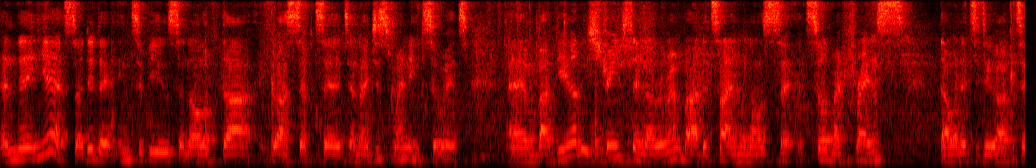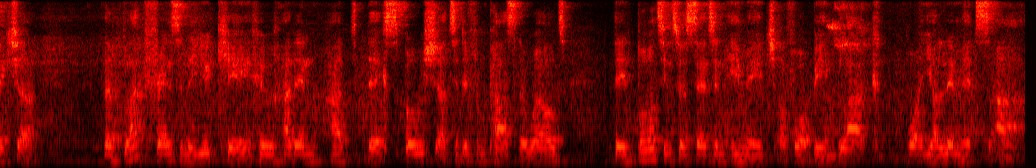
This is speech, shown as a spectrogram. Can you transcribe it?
And then, yeah, so I did the interviews and all of that, got accepted, and I just went into it. Um, but the only strange thing I remember at the time when I was told my friends that I wanted to do architecture, the black friends in the UK who hadn't had the exposure to different parts of the world, they bought into a certain image of what being black, what your limits are.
